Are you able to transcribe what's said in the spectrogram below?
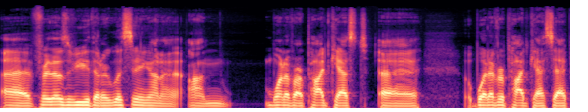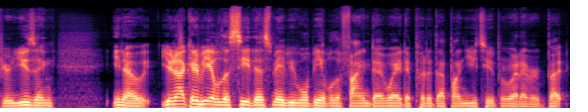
uh, for those of you that are listening on a on one of our podcast, uh, whatever podcast app you're using. You know, you're not going to be able to see this. Maybe we'll be able to find a way to put it up on YouTube or whatever. But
